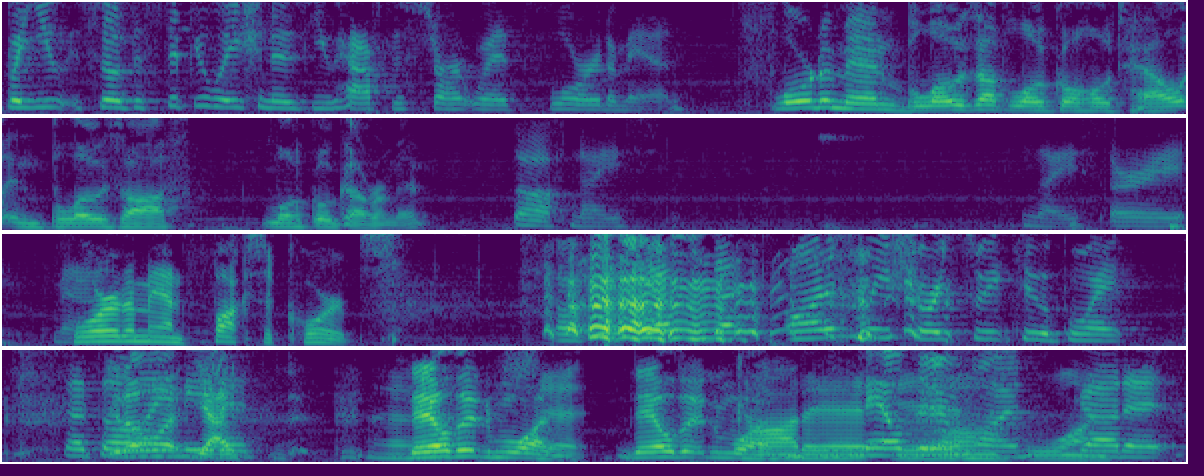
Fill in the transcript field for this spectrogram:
but you. So the stipulation is you have to start with Florida man. Florida man blows up local hotel and blows off local government. Oh, nice, nice. All right, Matt. Florida man fucks a corpse. Yep, that's honestly short, sweet, to the point. That's all You know I what? needed. Yeah, I nailed it in uh, one. shit. Nailed it in one. Got it. Nailed it in in one. Got it.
